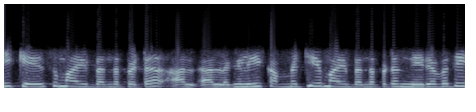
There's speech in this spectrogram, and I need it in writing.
ഈ കേസുമായി ബന്ധപ്പെട്ട് അല്ലെങ്കിൽ ഈ കമ്മിറ്റിയുമായി ബന്ധപ്പെട്ട് നിരവധി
